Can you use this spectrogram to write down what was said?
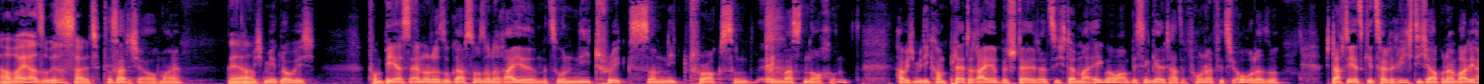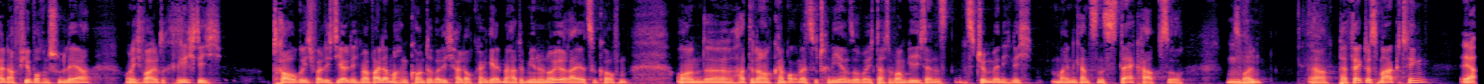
Aber ja, so ist es halt. Das hatte ich ja auch mal. Ja. Habe ich mir, glaube ich, vom BSN oder so gab es noch so eine Reihe mit so Nitrix und Nitrox und irgendwas noch. Und habe ich mir die komplette Reihe bestellt, als ich dann mal irgendwann mal ein bisschen Geld hatte für 140 Euro oder so. Ich dachte, jetzt geht's halt richtig ab. Und dann war die halt nach vier Wochen schon leer und ich war halt richtig traurig, weil ich die halt nicht mehr weitermachen konnte, weil ich halt auch kein Geld mehr hatte, mir eine neue Reihe zu kaufen und äh, hatte dann auch keinen Bock mehr zu trainieren, so, weil ich dachte, warum gehe ich dann ins, Gym, wenn ich nicht meinen ganzen Stack hab, so. Das war Mhm. halt, ja, perfektes Marketing, Ja.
